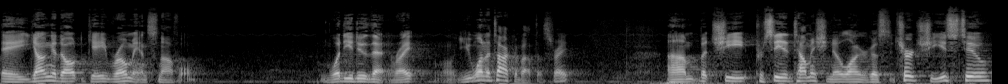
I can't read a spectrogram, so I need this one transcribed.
a young adult gay romance novel. What do you do then, right? Well, you want to talk about this, right? Um, but she proceeded to tell me she no longer goes to church. She used to,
